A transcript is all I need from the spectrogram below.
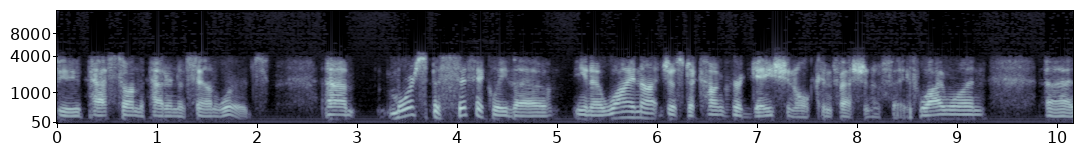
to pass on the pattern of sound words. Um, more specifically, though, you know, why not just a congregational confession of faith? Why one uh,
